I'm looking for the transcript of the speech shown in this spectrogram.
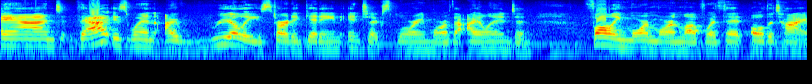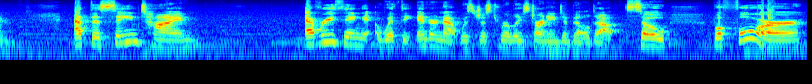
And that is when I really started getting into exploring more of the island and falling more and more in love with it all the time. At the same time, everything with the internet was just really starting to build up. So before,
